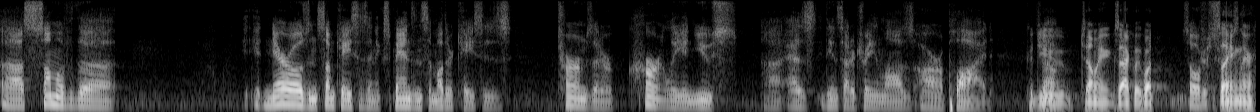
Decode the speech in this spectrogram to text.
uh, some of the, it narrows in some cases and expands in some other cases terms that are currently in use uh, as the insider trading laws are applied. Could you tell me exactly what So you're for- saying there?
